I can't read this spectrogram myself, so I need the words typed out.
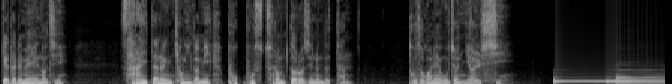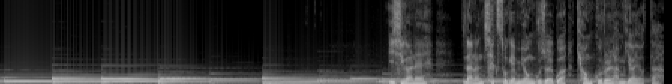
깨달음의 에너지, 살아있다는 경이감이 폭포수처럼 떨어지는 듯한 도서관의 오전 10시. 이 시간에 나는 책 속의 명구절과 경구를 남기하였다.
